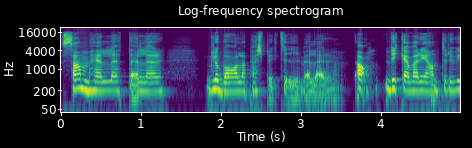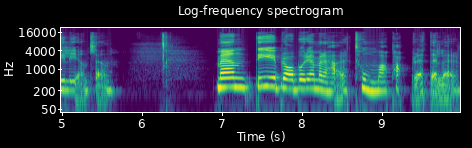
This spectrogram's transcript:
samhället eller globala perspektiv eller ja, vilka varianter du vill egentligen. Men det är bra att börja med det här tomma pappret eller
